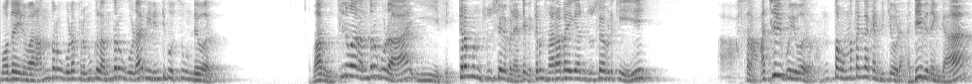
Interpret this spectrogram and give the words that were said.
మొదలైన వారందరూ కూడా ప్రముఖులందరూ కూడా వీరింటికి వస్తూ ఉండేవారు. వారు వచ్చిన వారందరూ కూడా ఈ విక్రమ్ను చూసేటప్పుడు అంటే విక్రమ్ సారాభాయ్ గారిని చూసేటప్పటికి అసలు ఆశ్చర్యపోయేవారు. అంత ఉన్నతంగా కనిపించేవాడు. అదేవిధంగా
